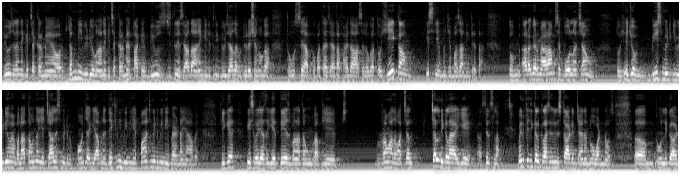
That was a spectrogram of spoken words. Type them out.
व्यूज़ लेने के चक्कर में और लंबी वीडियो बनाने के चक्कर में ताकि व्यूज़ जितने ज़्यादा आएँगे, जितनी व्यू ज़्यादा ड्यूरेशन होगा तो उससे आपको पता है ज़्यादा फ़ायदा हासिल होगा। तो ये काम इसलिए मुझे मज़ा नहीं देता। तो अगर मैं आराम से बोलना चाहूँ तो ये जो 20 मिनट की वीडियो मैं बनाता हूँ ना, ये 40 मिनट पे पहुँच जाएगी। आपने देखनी भी नहीं है, पाँच मिनट भी नहीं बैठना यहाँ पे, ठीक है? इस वजह से ये तेज़ बनाता हूँ। अब ये रमा दमा चल चल निकला है ये सिलसिला। When physical classes will start in China no one knows only God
